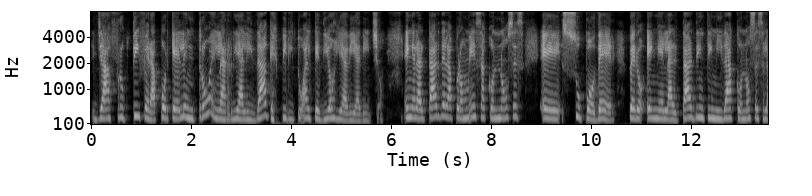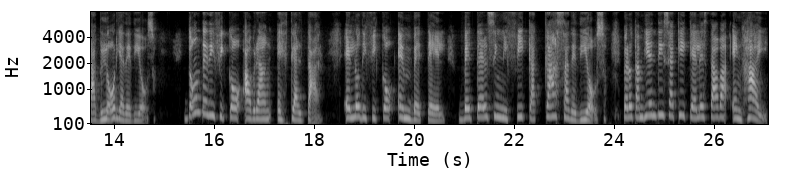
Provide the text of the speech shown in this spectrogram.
ya fructífera porque él entró en la realidad espiritual que Dios le había dicho. En el altar de la promesa conoces su poder, pero en el altar de intimidad conoces la gloria de Dios. ¿Dónde edificó Abraham este altar? Él lo edificó en Betel. Betel significa casa de Dios. Pero también dice aquí que él estaba en Jai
